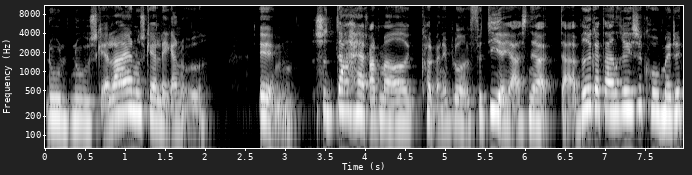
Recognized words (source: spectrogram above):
nu, nu skal jeg lege, nu skal jeg lære noget. Øhm, så der har jeg ret meget koldt vand i blodet, fordi jeg er sådan her, der ved godt, der er en risiko med det,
